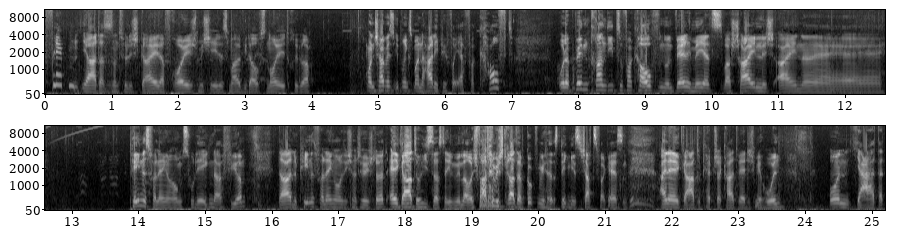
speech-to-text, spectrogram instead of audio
flippen. Ja, das ist natürlich geil, da freue ich mich jedes Mal wieder aufs Neue drüber. Und ich habe jetzt übrigens meine HDPVR verkauft oder bin dran, die zu verkaufen und werde mir jetzt wahrscheinlich eine Penisverlängerung zulegen dafür. Da eine Penisverlängerung sich natürlich stört. Elgato hieß das Ding, genau. Ich war nämlich gerade am gucken, wie das Ding ist. Ich hab's vergessen. Eine Elgato Capture Card werde ich mir holen. Und ja, das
